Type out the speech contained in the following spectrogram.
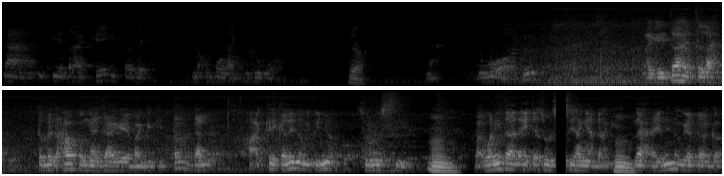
nah, IP yang terakhir kita boleh nak hubung lagi dua. Ya. Nah, dua tu bagi kita itulah kita boleh tahu pengajaran bagi kita dan hak akhir kali nak tunjuk solusi. Hmm. Pak wanita ada ejak solusi hanya ada lagi. Hmm. Lah hari ini nak ada agak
